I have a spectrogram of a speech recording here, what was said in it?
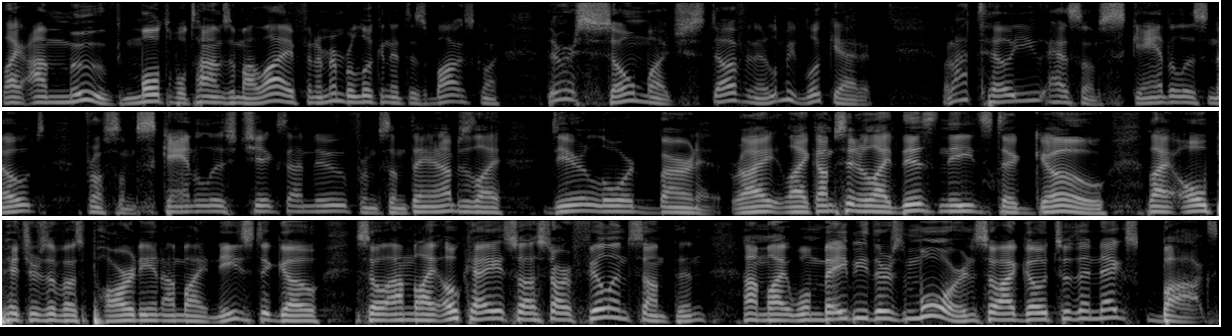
Like I moved multiple times in my life, and I remember looking at this box, going, "There is so much stuff in there. Let me look at it." When I tell you, it has some scandalous notes from some scandalous chicks I knew from something. I'm just like, dear Lord, burn it, right? Like I'm sitting there like, this needs to go. Like old pictures of us partying, I'm like, needs to go. So I'm like, okay. So I start feeling something. I'm like, well, maybe there's more. And so I go to the next box.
